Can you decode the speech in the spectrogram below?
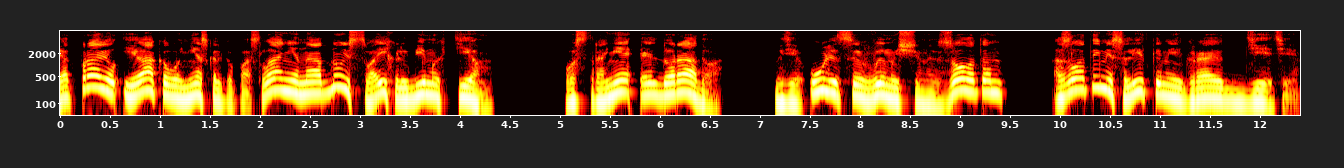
и отправил Иакову несколько посланий на одну из своих любимых тем — о стране Эльдорадо, где улицы вымощены золотом, а золотыми слитками играют дети.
